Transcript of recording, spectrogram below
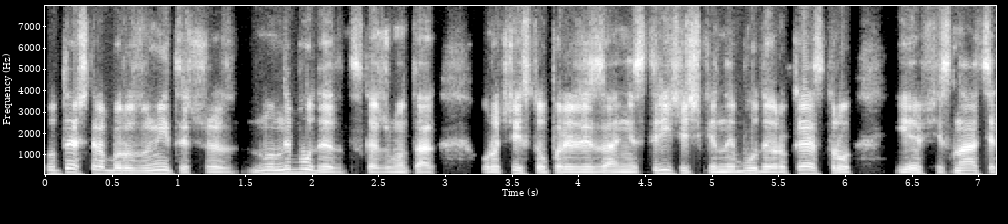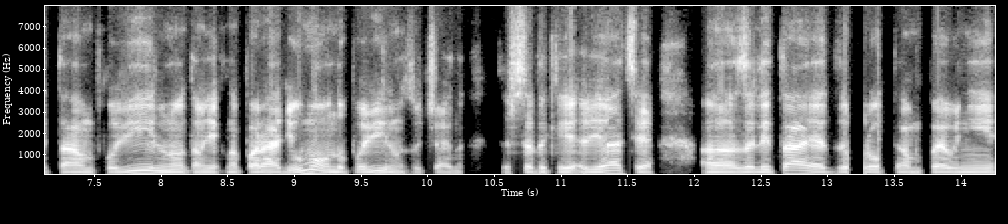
Тут теж треба розуміти, що ну не буде, скажімо так, урочистого перерізання стрічечки, не буде оркестру і F-16 там повільно, там як на параді, умовно повільно, звичайно. Це ж все-таки авіація а, залітає, робить там певні е,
